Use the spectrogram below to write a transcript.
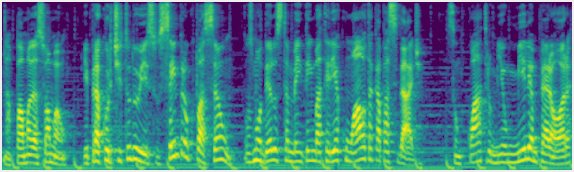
na palma da sua mão. E para curtir tudo isso sem preocupação, os modelos também têm bateria com alta capacidade. São 4.000 mAh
